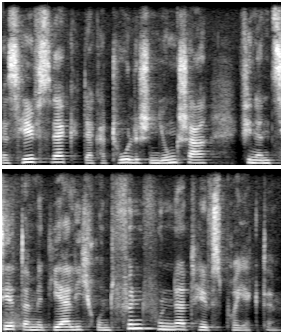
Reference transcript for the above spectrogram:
das Hilfswerk der katholischen Jungschar finanziert damit jährlich rund 500 Hilfsprojekte.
